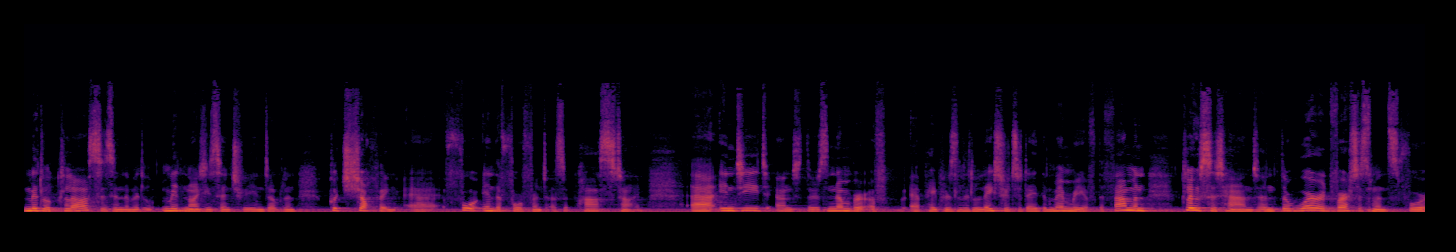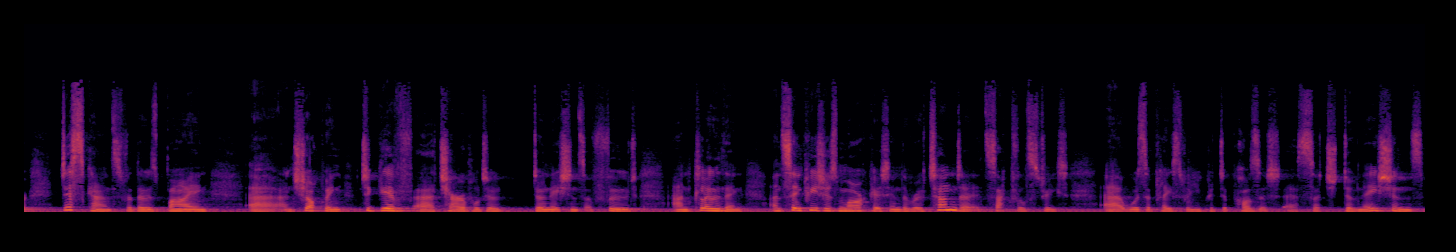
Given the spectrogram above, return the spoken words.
middle classes in the mid 19th century in Dublin put shopping uh, for, in the forefront as a pastime. Uh, indeed, and there's a number of uh, papers a little later today, the memory of the famine, close at hand. And there were advertisements for discounts for those buying uh, and shopping to give uh, charitable do- donations of food and clothing. And St. Peter's Market in the Rotunda at Sackville Street uh, was a place where you could deposit uh, such donations.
